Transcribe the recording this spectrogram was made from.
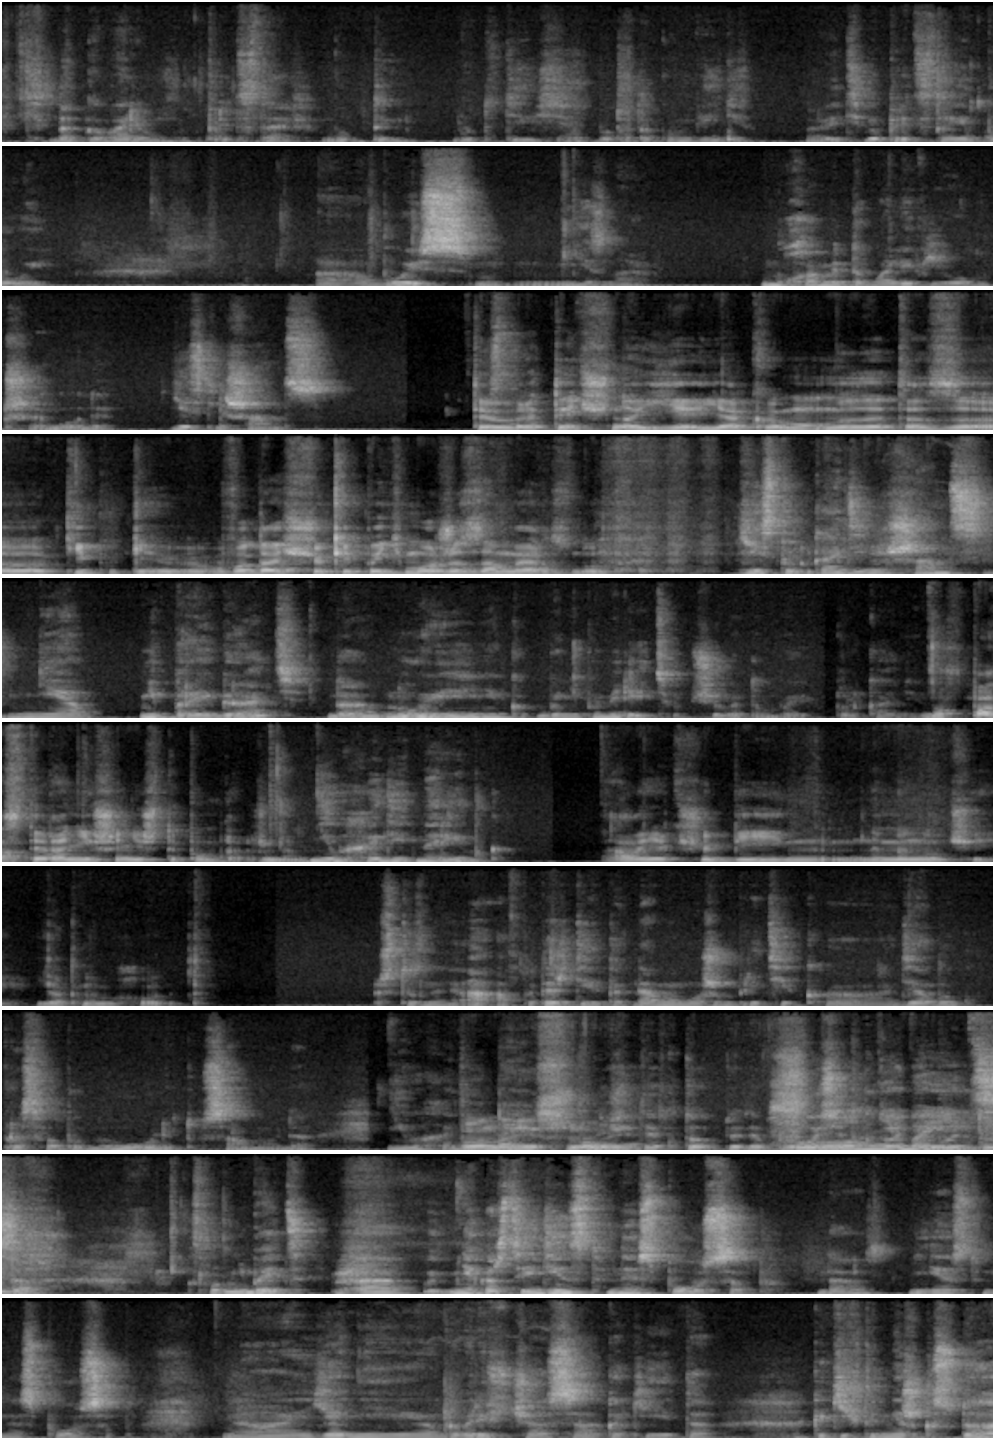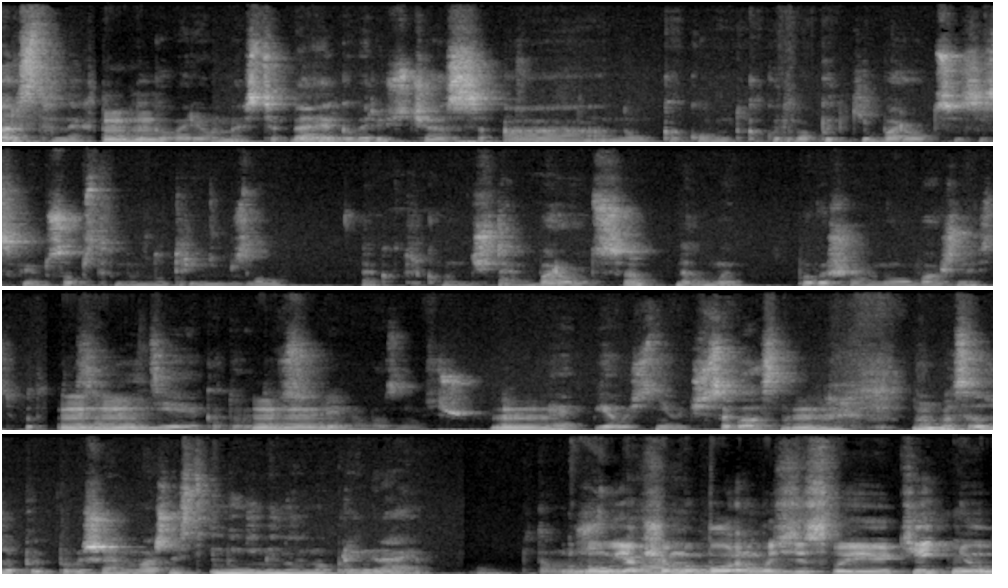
Всегда говорю, вот представь, вот ты, вот здесь, вот в таком виде, да, и тебе предстоит бой. А, бой с, м, не знаю, Мухаммедом Али в его лучшие годы. Есть ли шанс? Теоретично є, як м, це, з, е, кіп, кі- вода, що кипить, може замерзнути. Есть только один шанс не, не проиграть, да, ну и не, как бы не помереть вообще в этом бою. Только один. Ну, впасти раніше, ніж ти помреш. Да. Не выходить на ринг. Але якщо бій неминучий, як не виходити? Что значит? А, а подожди, тогда мы можем прийти к а, диалогу про свободную волю, ту самую, да? Не выходить Вона на ринг. існує? Значит, это кто? Это бросит Слон не кто-нибудь боится. туда? Слов не боится. А, Мне кажется, единственный способ, да, единственный способ. а, Я не говорю сейчас о какие-то каких-то межгосударственных там Мгм. договоренностях, да, я говорю сейчас о ну, каком, какой-то попытке бороться со своим собственным внутренним злом. Да, как только мы начинаем бороться, да, мы повышаем его важность. Вот эта Мгм. самая идея, которую ты все Мгм. время возносишь. Мгм. Я, я очень, с ней очень согласна. Мгм. Ну, мы сразу же повышаем важность, и мы неминуемо проиграем. Потому Ну, якщо ми боремося зі своєю тітню,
